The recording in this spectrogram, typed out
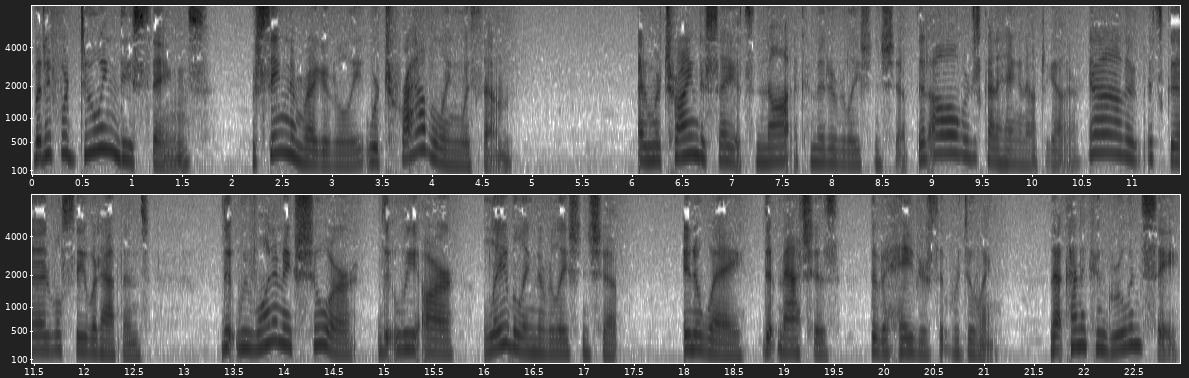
But if we're doing these things, we're seeing them regularly, we're traveling with them, and we're trying to say it's not a committed relationship, that, oh, we're just kind of hanging out together. Yeah, it's good. We'll see what happens. That we want to make sure that we are labeling the relationship in a way that matches the behaviors that we're doing. That kind of congruency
